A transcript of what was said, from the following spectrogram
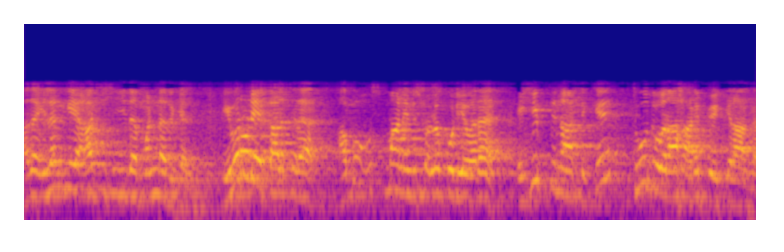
அதை இலங்கையை ஆட்சி செய்த மன்னர்கள். இவருடைய காலத்துல அபு உஸ்மான் என்று சொல்லக்கூடியவரை எகிப்து நாட்டுக்கு தூதுவராக அனுப்பி வைக்கிறாங்க.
